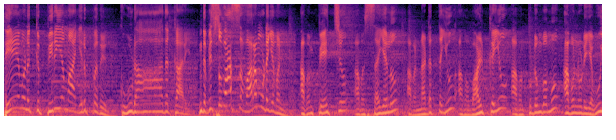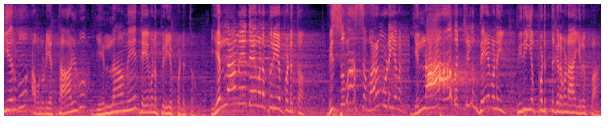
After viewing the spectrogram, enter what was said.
தேவனுக்கு பிரியமாய் இருப்பது கூடாத காரியம். இந்த விசுவாச வரமுடையவன் அவன் பேச்சும் அவன் செயலும் அவன் நடத்தையும் அவன் வாழ்க்கையும் அவன் குடும்பமும் அவனுடைய உயர்வும் அவனுடைய தாழ்வும் எல்லாமே தேவனை பிரியப்படுத்தும். எல்லாமே தேவனை பிரியப்படுத்தும். விசுவாச வரமுடையவன் எல்லாவற்றிலும் தேவனை பிரியப்படுத்துகிறவனாயிருப்பான்.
